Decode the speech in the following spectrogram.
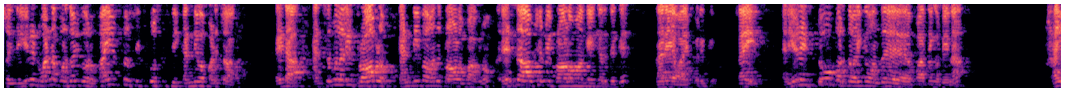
சோ இந்த யூனிட் ஒன்னை பொறுத்த வரைக்கும் ஒரு ஃபைவ் டு சிக்ஸ் கொஸ்டின்ஸ் நீ கண்டிப்பா படிச்சாகணும். ரைட்டா அண்ட் சிமிலர்லி ப்ராப்ளம் கண்டிப்பா வந்து ப்ராப்ளம் பார்க்கணும். ரெண்டு ஆப்ஷனுமே ப்ராப்ளமா கேட்கறதுக்கு நிறைய வாய்ப்பு இருக்கு. ரைட் அண்ட் யூனிட் டூ பொறுத்த வரைக்கும் வந்து பாத்தீங்க அப்படின்னா ஹை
